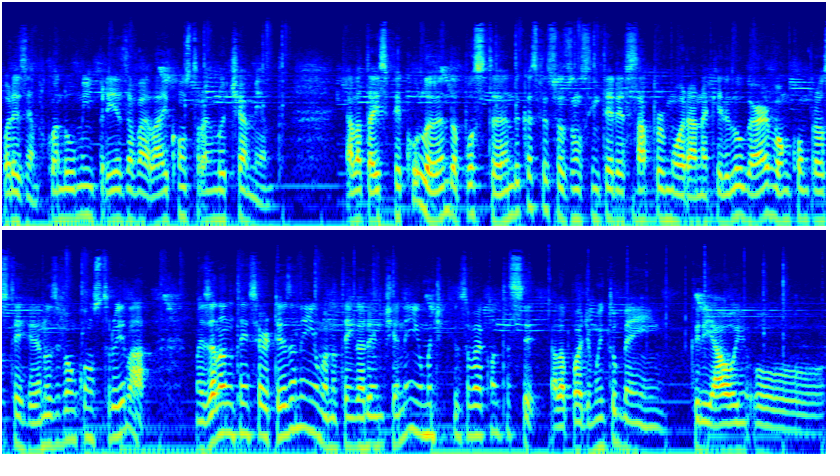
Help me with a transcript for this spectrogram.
por exemplo, quando uma empresa vai lá e constrói um loteamento, ela está especulando, apostando que as pessoas vão se interessar por morar naquele lugar, vão comprar os terrenos e vão construir lá. Mas ela não tem certeza nenhuma, não tem garantia nenhuma de que isso vai acontecer. Ela pode muito bem criar o, o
